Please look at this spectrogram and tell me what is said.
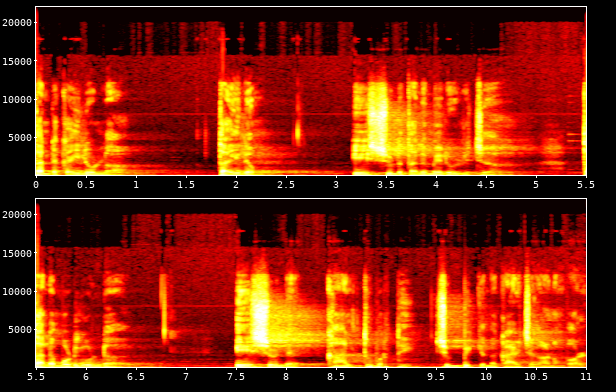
തന്റെ കയ്യിലുള്ള തൈലം യേശുവിന്റെ തലമേലൊഴിച്ച് തലമുടി കൊണ്ട് യേശുവിന്റെ കാൽ തുവർത്തി ചുംബിക്കുന്ന കാഴ്ച കാണുമ്പോൾ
